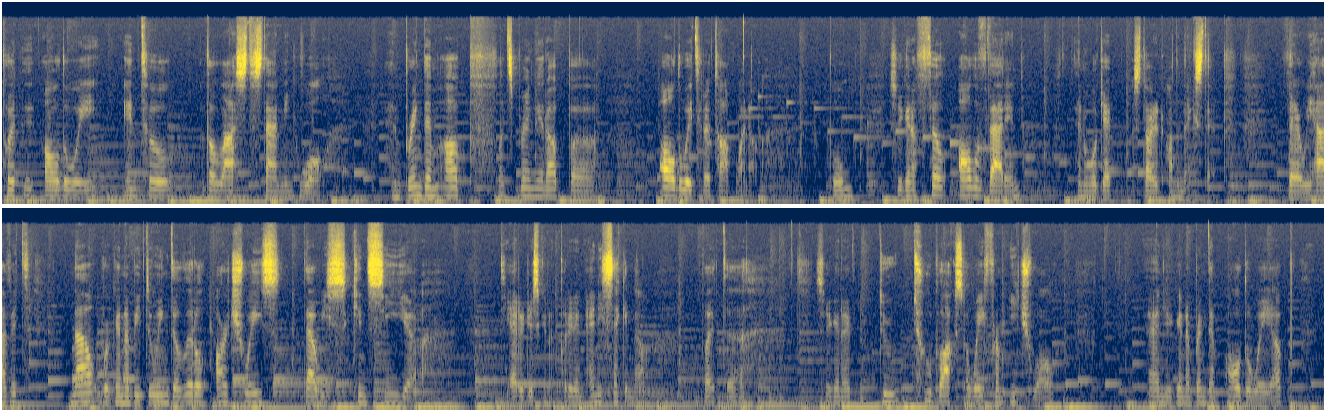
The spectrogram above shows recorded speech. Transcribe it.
put it all the way until the last standing wall. And bring them up. Let's bring it up uh, all the way to the top. Why not? Boom. So you're gonna fill all of that in and we'll get started on the next step. There we have it. Now we're gonna be doing the little archways that we can see. Uh, the editor's gonna put it in any second now, but uh, so you're gonna do two blocks away from each wall, and you're gonna bring them all the way up.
